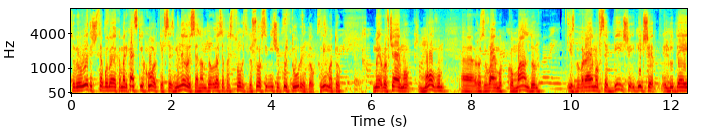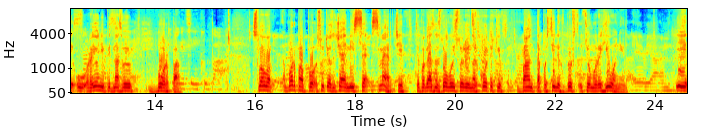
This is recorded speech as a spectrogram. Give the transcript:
собі уявити, що це було як американські горки. Все змінилося. Нам довелося пристосовуватися до зовсім іншої культури, до клімату. Ми вивчаємо мову, е, розвиваємо команду і збираємо все більше і більше людей у районі під назвою Борпа. Слово Борпа по суті означає місце смерті. Це пов'язано з довгою історією наркотиків, банд та постійних вбивств у цьому регіоні. І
